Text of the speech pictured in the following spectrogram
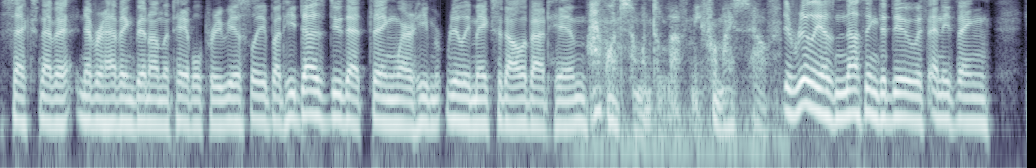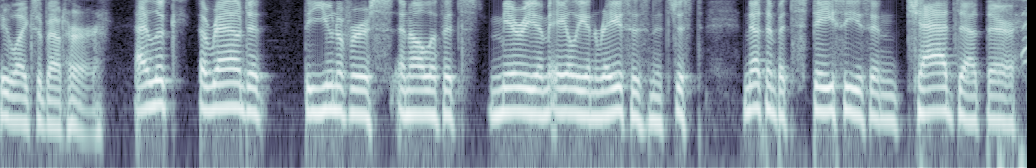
sex never never having been on the table previously, but he does do that thing where he really makes it all about him. I want someone to love me for myself. It really has nothing to do with anything he likes about her. I look around at the universe and all of its Miriam alien races, and it's just nothing but Stacy's and Chads out there.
